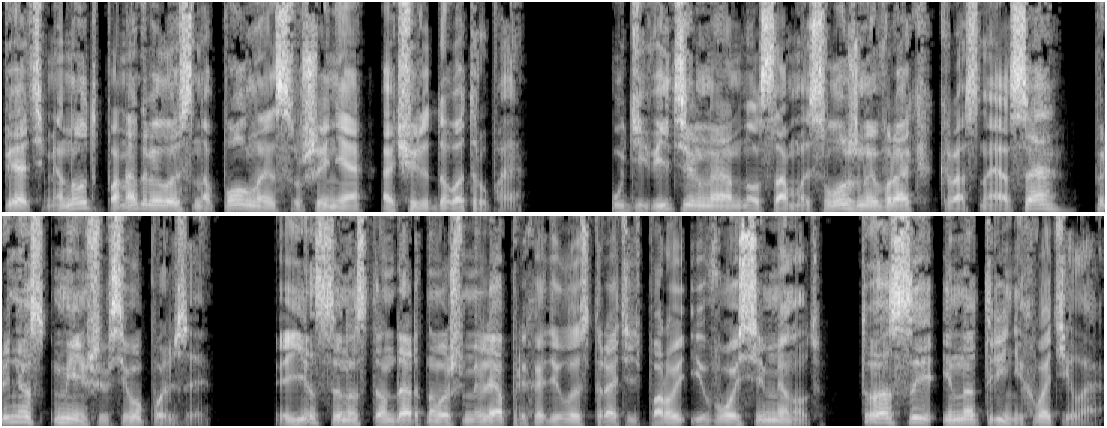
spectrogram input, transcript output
Пять минут понадобилось на полное сушение очередного трупа. Удивительно, но самый сложный враг, красная оса, принес меньше всего пользы. Если на стандартного шмеля приходилось тратить порой и восемь минут, то осы и на три не хватило.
